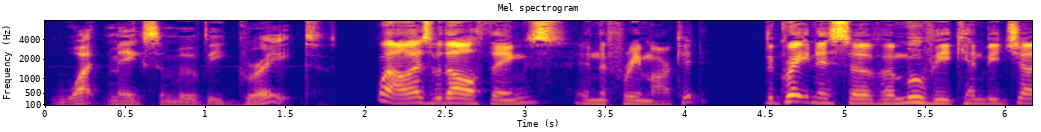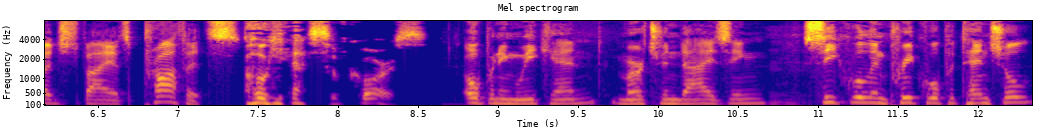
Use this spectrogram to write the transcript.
What makes a movie great? Well, as with all things in the free market, the greatness of a movie can be judged by its profits. Oh, yes, of course. Opening weekend, merchandising, sequel and prequel potential,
